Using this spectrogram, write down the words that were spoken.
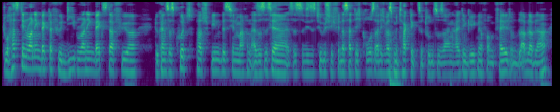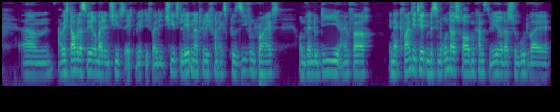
Du hast den Running Back dafür, die Running Backs dafür. Du kannst das Kurzpassspiel ein bisschen machen. Also es ist ja, es ist so dieses typische, ich finde, das hat nicht großartig was mit Taktik zu tun, zu sagen, halt den Gegner vom Feld und bla bla bla. Ähm, aber ich glaube, das wäre bei den Chiefs echt wichtig, weil die Chiefs leben natürlich von explosiven Drives und wenn du die einfach in der Quantität ein bisschen runterschrauben kannst, wäre das schon gut, weil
